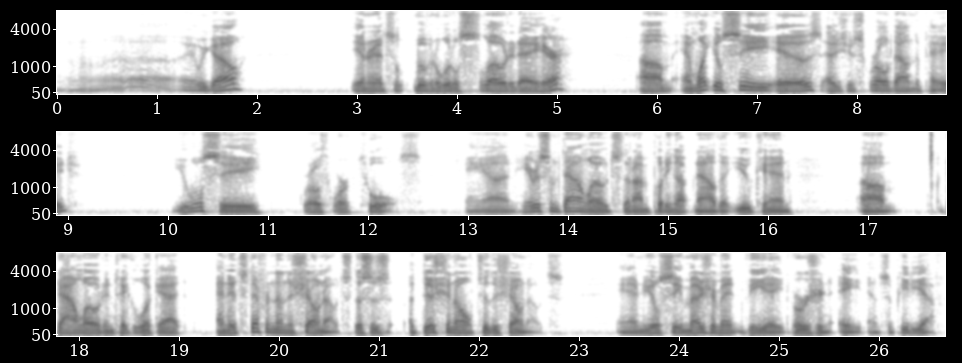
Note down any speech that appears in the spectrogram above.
Uh, there we go. The internet's moving a little slow today here. Um, and what you'll see is, as you scroll down the page, you will see Growth Work Tools. And here are some downloads that I'm putting up now that you can um, download and take a look at. And it's different than the show notes. This is additional to the show notes. And you'll see Measurement V8, version 8, and it's a PDF.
